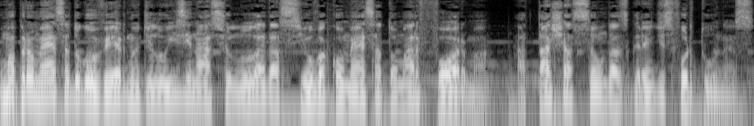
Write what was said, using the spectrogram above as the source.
Uma promessa do governo de Luiz Inácio Lula da Silva começa a tomar forma: a taxação das grandes fortunas.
